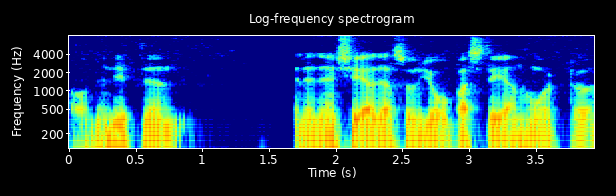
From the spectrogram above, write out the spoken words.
Ja, det är en liten, eller det är en kedja som jobbar stenhårt och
